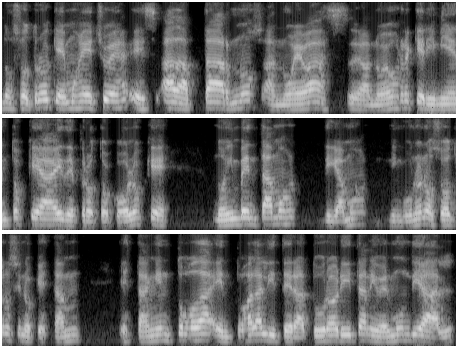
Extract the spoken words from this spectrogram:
nosotros lo que hemos hecho es, adaptarnos a, nuevas, a nuevos requerimientos que hay de protocolos que no inventamos, digamos, ninguno de nosotros, sino que están, están en, toda, en toda la literatura ahorita a nivel mundial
